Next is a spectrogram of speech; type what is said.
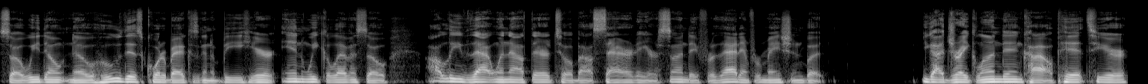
So we don't know who this quarterback is going to be here in Week 11. So I'll leave that one out there till about Saturday or Sunday for that information. But you got Drake London, Kyle Pitts here,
